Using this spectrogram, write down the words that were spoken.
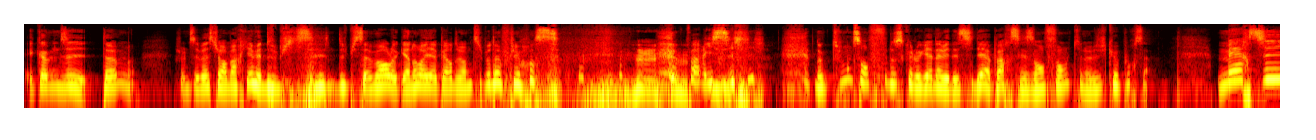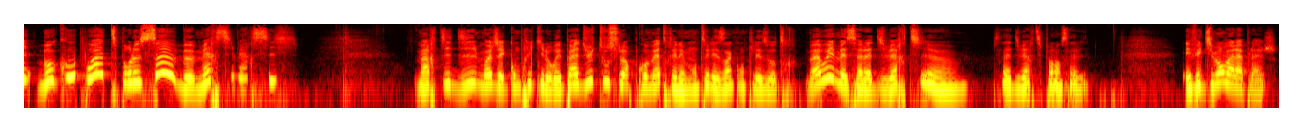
Et comme dit Tom, je ne sais pas si tu as remarqué, mais depuis, sa- depuis sa mort, Logan Roy a perdu un petit peu d'influence par ici. Donc tout le monde s'en fout de ce que Logan avait décidé, à part ses enfants qui ne vivent que pour ça. Merci beaucoup, Poite, pour le sub. Merci, merci. Marty dit, moi j'ai compris qu'il aurait pas dû tous leur promettre et les monter les uns contre les autres. Bah oui, mais ça l'a diverti, euh, ça l'a diverti pendant sa vie. Effectivement, on va à la plage.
